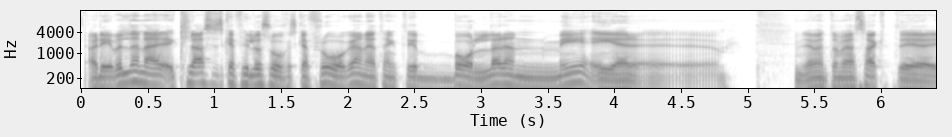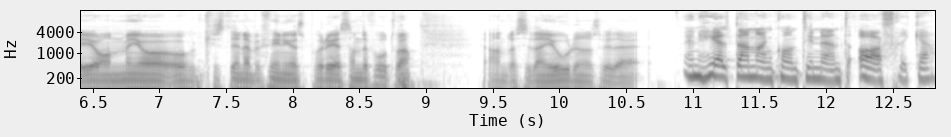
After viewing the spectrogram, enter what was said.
Ja, det är väl den där klassiska filosofiska frågan. Jag tänkte bolla den med er. eh, Jag vet inte om jag har sagt det, John, men jag och Kristina befinner oss på resande fot, va? Andra sidan jorden och så vidare. En helt annan kontinent, Afrika.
